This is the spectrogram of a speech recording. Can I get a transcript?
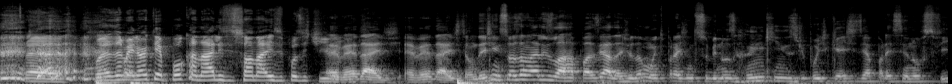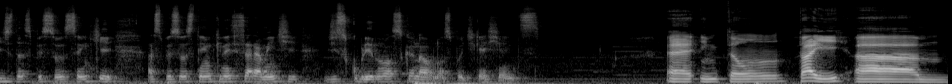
É, mas é melhor ter pouca análise e só análise positiva. É verdade, é verdade. Então deixem suas análises lá, rapaziada. Ajuda muito pra gente subir nos rankings de podcasts e aparecer nos feeds das pessoas sem que as pessoas tenham que necessariamente descobrir o nosso canal, o nosso podcast antes. É, então, tá aí. Ahn,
